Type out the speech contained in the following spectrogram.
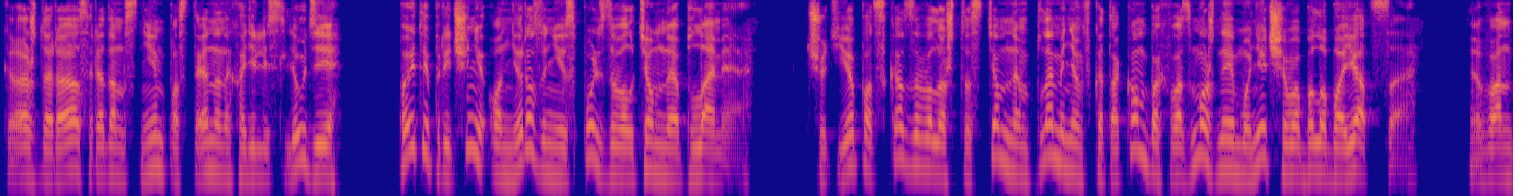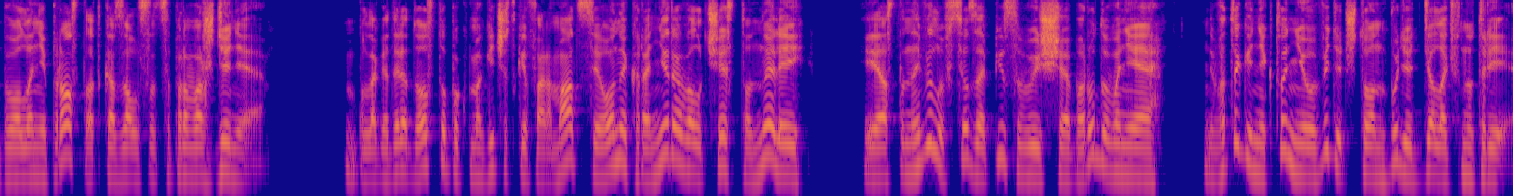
Каждый раз рядом с ним постоянно находились люди, по этой причине он ни разу не использовал темное пламя. Чутье подсказывало, что с темным пламенем в катакомбах, возможно, ему нечего было бояться. Ван Буэлла не просто отказался от сопровождения. Благодаря доступу к магической формации он экранировал часть туннелей и остановил все записывающее оборудование. В итоге никто не увидит, что он будет делать внутри.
